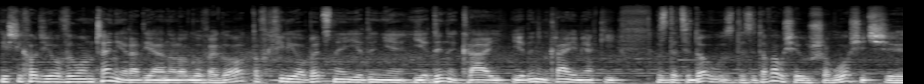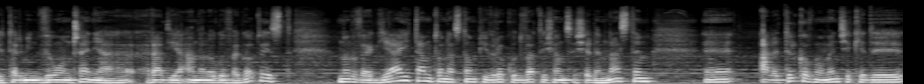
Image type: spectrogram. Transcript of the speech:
Jeśli chodzi o wyłączenie radia analogowego, to w chwili obecnej jedynie jedyny kraj, jedynym krajem, jaki zdecydował, zdecydował się już ogłosić y, termin wyłączenia radia analogowego, to jest Norwegia i tam to nastąpi w roku 2017, e, ale tylko w momencie, kiedy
